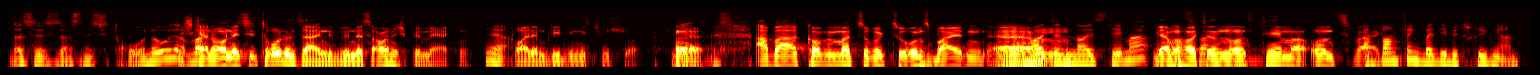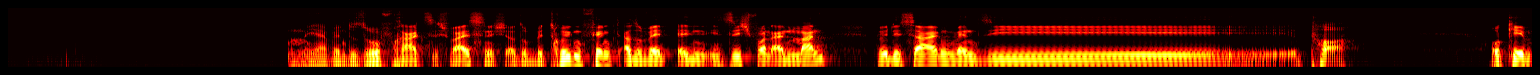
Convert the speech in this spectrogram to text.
das ist das eine Zitrone oder Ich kann auch eine Zitrone sagen, die würden das auch nicht bemerken. Ja. Vor allem die, die nicht zuschauen. Aber kommen wir mal zurück zu uns beiden. Wir haben Ähm, heute ein neues Thema. wir haben Und heute ein neues Thema und zwar. Ab wann fängt bei dir Betrügen an? Ja, wenn du so fragst, ich weiß nicht. Also Betrügen fängt, also wenn in, in sich von einem Mann, würde ich sagen, wenn sie. Boah. Okay,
